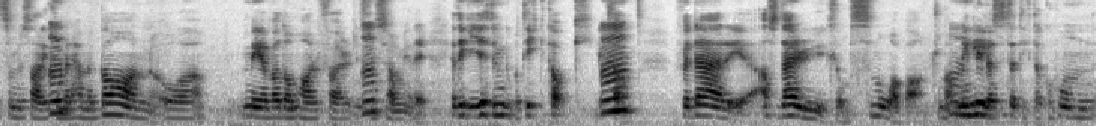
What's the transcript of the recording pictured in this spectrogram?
som du sa liksom, Mm. med det här med barn och med vad de har för liksom, Mm. sociala medier. Jag tänker jättemycket på TikTok. Liksom. Mm. För där är, alltså, där är det ju liksom små barn. Som Mm. Min lilla syster TikTok och hon,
